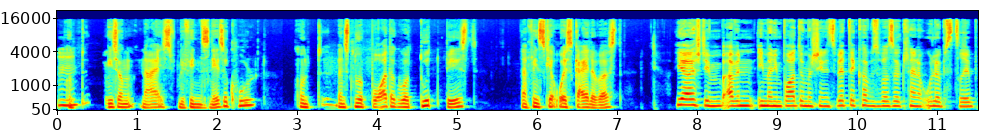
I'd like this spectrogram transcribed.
Mhm. Und wir sagen, nein, wir finden es nicht so cool. Und wenn du nur ein paar Tage dort bist, dann findest du ja alles geiler, weißt Ja, stimmt. Aber wenn, ich meine, in Porto haben wir schönes Wetter gehabt, es war so ein kleiner Urlaubstrip.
